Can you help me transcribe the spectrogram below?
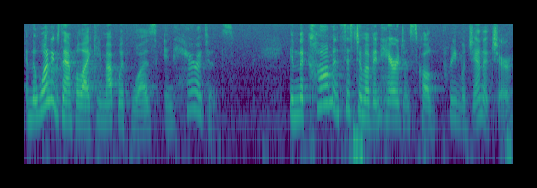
And the one example I came up with was inheritance. In the common system of inheritance called primogeniture,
